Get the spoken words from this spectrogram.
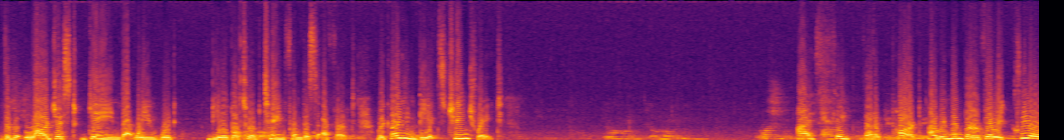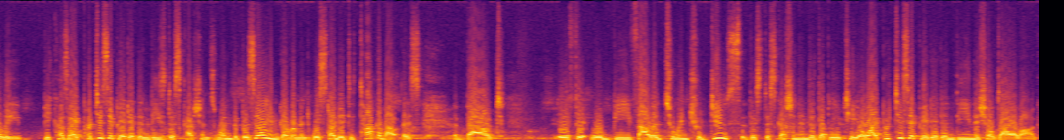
the largest gain that we would be able to obtain from this effort. Regarding the exchange rate, I think that a part, I remember very clearly because I participated in these discussions. When the Brazilian government, we started to talk about this, about if it would be valid to introduce this discussion in the WTO. I participated in the initial dialogue.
